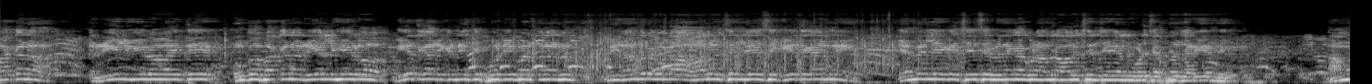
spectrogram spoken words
పక్కన రియల్ హీరో అయితే ఇంకో పక్కన రియల్ హీరో గీత గారు ఇక్కడ నుంచి పోటీ పడుతున్నారు. మీరందరూ కూడా ఆలోచన చేసి గీత గారిని ఎమ్మెల్యేగా చేసే విధంగా కూడా అందరూ ఆలోచన చేయాలని కూడా చెప్పడం జరిగింది. అమ్మ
